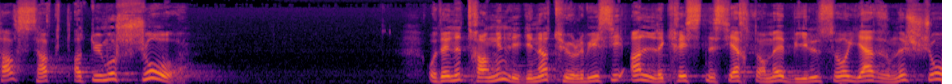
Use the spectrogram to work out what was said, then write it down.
har sagt at du må se. Og denne trangen ligger naturligvis i alle kristnes hjerter. Vi vil så gjerne se.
